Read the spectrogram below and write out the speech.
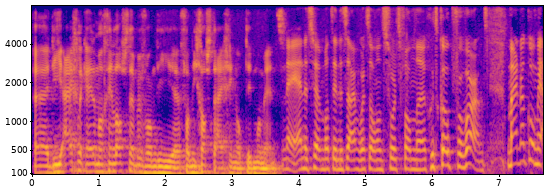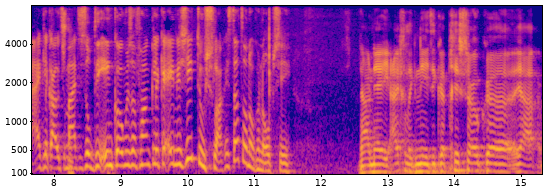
uh, die eigenlijk helemaal geen last hebben van die, uh, van die gasstijgingen op dit moment. Nee, en het zwembad in de tuin wordt dan een soort van uh, goedkoop verwarmd. Maar dan kom je eigenlijk automatisch op die inkomensafhankelijke energietoeslag. Is dat dan nog een optie? Nou nee, eigenlijk niet. Ik heb gisteren ook uh, ja,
